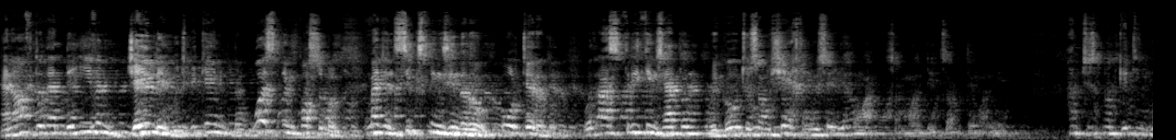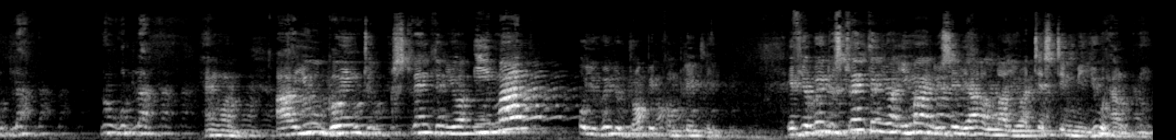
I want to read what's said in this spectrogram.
And after that, they even jailed him, which became the worst thing possible. Imagine six things in a row, all terrible. With us, three things happen. We go to some sheikh and we say, you know what, someone did something on me. I'm just not getting good luck. No good luck. Hang on. Are you going to strengthen your iman or you're going to drop it completely. If you're going to strengthen your iman, you say, Ya Allah, you are testing me, you help me.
